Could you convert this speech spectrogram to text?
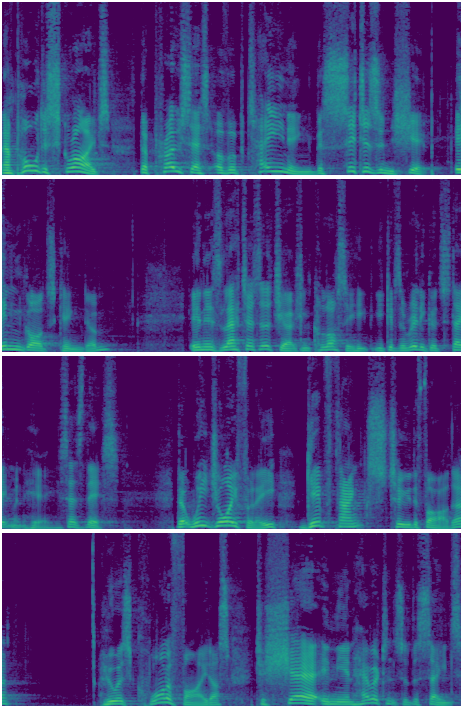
Now, Paul describes the process of obtaining the citizenship in God's kingdom in his letter to the church in Colossae. He, he gives a really good statement here. He says this that we joyfully give thanks to the Father who has qualified us to share in the inheritance of the saints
